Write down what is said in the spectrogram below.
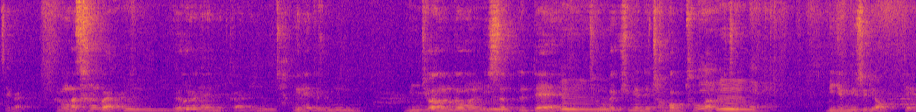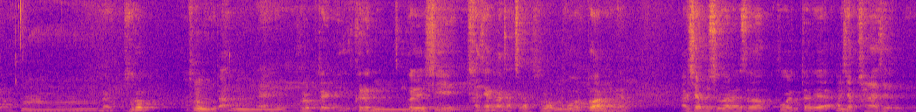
제가 그런 것만 사는 거야. 왜 그러냐니까 자기네들은 민주화 운동은 있었는데 1960년대 전공 투어가 그렇죠. 네네. 민중미술이 없대요. 아. 그러니까 부럽, 부럽다. 예, 부럽다. 그러니까 그런 것이 탄생한 자체가 부럽고 또 하나는 아시아 미술관에서 9월 달에 아시아 판화제를 해요.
